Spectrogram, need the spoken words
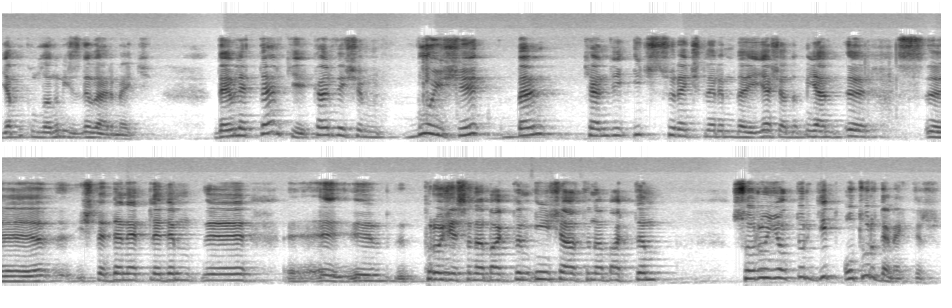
yapı kullanım izni vermek. Devlet der ki kardeşim bu işi ben kendi iç süreçlerimde yaşadım. Yani e, e, işte denetledim, e, e, e, projesine baktım, inşaatına baktım. Sorun yoktur, git otur demektir.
